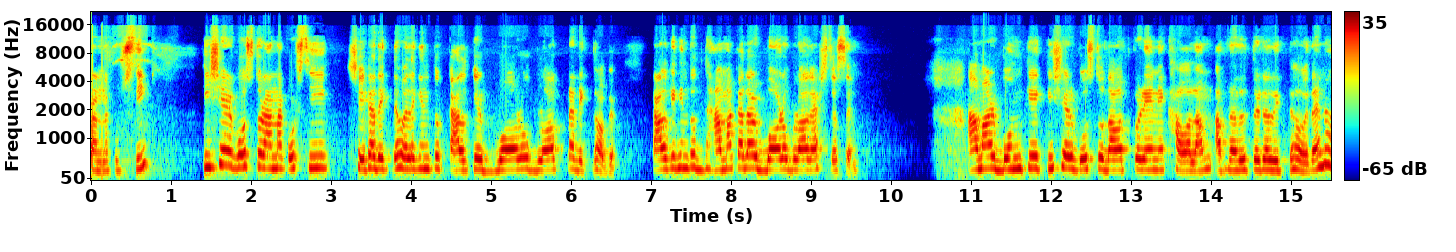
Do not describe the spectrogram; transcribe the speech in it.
রান্না করছি। কিসের গোস্ত রান্না করছি সেটা দেখতে হলে কিন্তু কালকের বড় ব্লগটা দেখতে হবে। কালকে কিন্তু ধামাকাদার বড় ব্লগ আসতেছে। আমার বোনকে কিসের গোস্ত দাওয়াত করে এনে খাওয়ালাম, আপনাদের তো এটা দেখতে হবে, তাই না?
